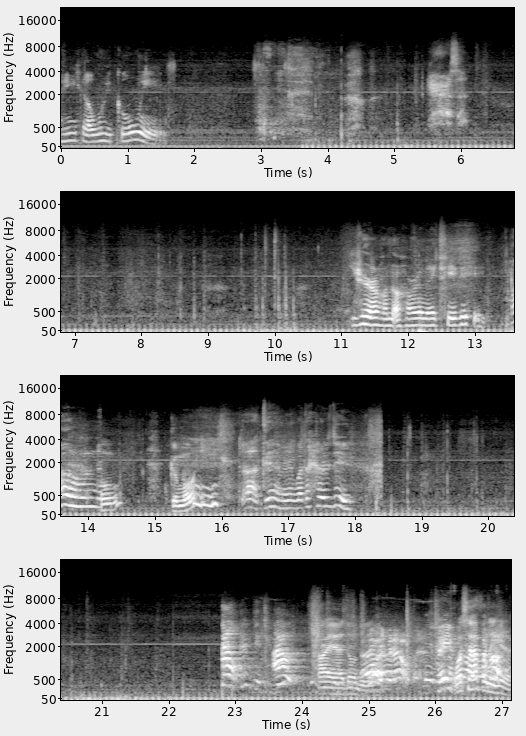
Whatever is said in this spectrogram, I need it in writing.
Hey, how are you going? Harrison. You're on the RMA TV. Oh no. Good morning. God damn, man. What the hell is this? Hi, uh, don't do that. What's happening here?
